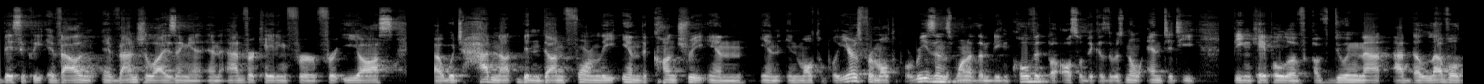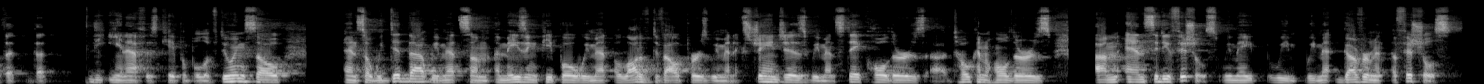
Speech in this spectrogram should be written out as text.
basically eval- evangelizing and advocating for for EOS, uh, which had not been done formally in the country in in in multiple years for multiple reasons. One of them being COVID, but also because there was no entity being capable of of doing that at the level that that the ENF is capable of doing so. And so we did that. We met some amazing people. We met a lot of developers. We met exchanges. We met stakeholders, uh, token holders, um, and city officials. We made we we met government officials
